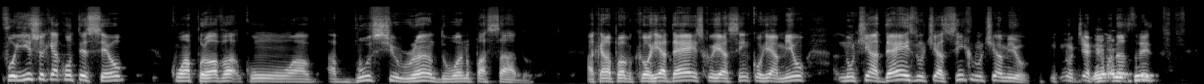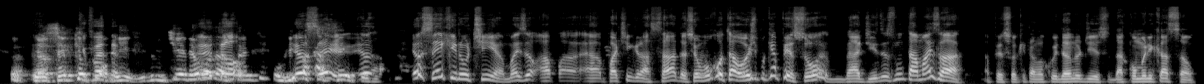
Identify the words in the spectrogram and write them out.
Foi isso que aconteceu com a prova, com a, a Boost Run do ano passado. Aquela prova que corria 10, corria 5, corria 1000, não tinha 10, não tinha 5, não tinha 1000. Não tinha nenhuma das três. Eu sei porque que eu corri, não tinha nenhuma então, das três. Eu, eu sei, cacete, eu, eu, sei que não tinha, mas a, a, a, parte engraçada, assim, eu vou contar hoje porque a pessoa na Adidas não está mais lá, a pessoa que estava cuidando disso, da comunicação.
